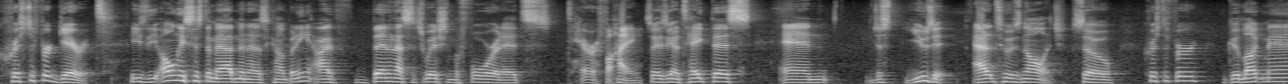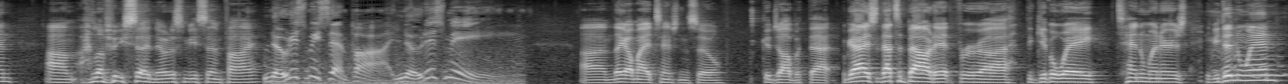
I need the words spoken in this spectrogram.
Christopher Garrett. He's the only system admin at his company. I've been in that situation before and it's terrifying. So he's gonna take this and just use it, add it to his knowledge. So Christopher, good luck, man. Um, I love what you said, notice me, senpai. Notice me, senpai, notice me. Um, they got my attention, so good job with that. Well, guys, that's about it for uh, the giveaway, 10 winners. If you didn't win,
